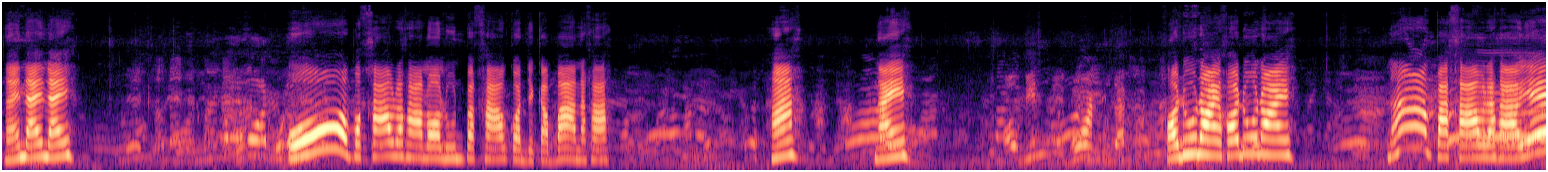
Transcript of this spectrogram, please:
ไหนไหนไหนโอ้ปลาคาวนะคะ รอลุ้นปลาคาวก่อนจะกลับบ้านนะคะฮะไหนขอดูหน่อย ขอดูหน่อยน่าปลาคาวนะคะเย้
